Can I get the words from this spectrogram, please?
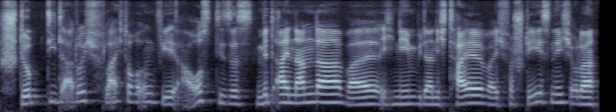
stirbt die dadurch vielleicht auch irgendwie aus, dieses Miteinander, weil ich nehme wieder nicht teil, weil ich verstehe es nicht? Oder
